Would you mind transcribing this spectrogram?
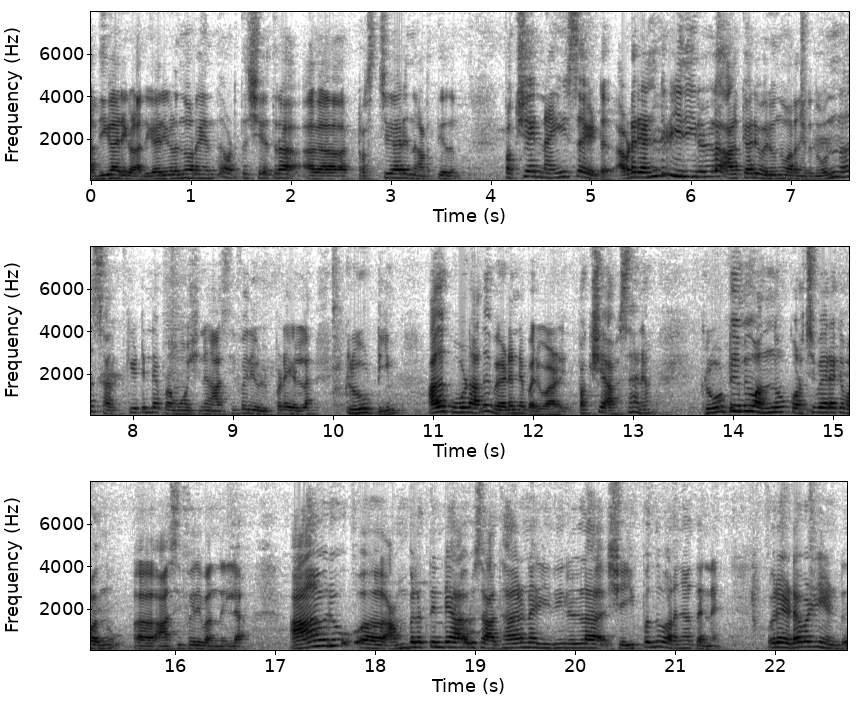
അധികാരികൾ. അധികാരികൾ എന്ന് പറയുന്നത് അവിടുത്തെ ക്ഷേത്ര ട്രസ്റ്റുകാർ നടത്തിയത്. പക്ഷേ നൈസായിട്ട് അവിടെ രണ്ട് രീതിയിലുള്ള ആൾക്കാർ വരും എന്ന് പറഞ്ഞിരുന്നു. ഒന്ന് സർക്കിട്ടിന്റെ പ്രൊമോഷന് ആസിഫ് അലി ഉൾപ്പെടെയുള്ള ക്രൂ ടീം. അത് കൂടാതെ വേടന്റെ പരിപാടി. പക്ഷേ അവസാനം ക്രൂ ടീം വന്നു കുറച്ച് പേരൊക്കെ വന്നു ആസിഫ് അലി വന്നില്ല. ആ ഒരു അമ്പലത്തിന്റെ ആ ഒരു സാധാരണ രീതിയിലുള്ള ഷെയ്പ്പ് എന്ന് പറഞ്ഞാൽ തന്നെ ഒരു ഇടവഴിയുണ്ട്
